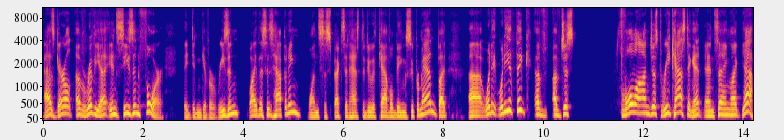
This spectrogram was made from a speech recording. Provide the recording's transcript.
as Geralt of Rivia in season four. They didn't give a reason why this is happening. One suspects it has to do with Cavill being Superman, but uh, what do what do you think of of just full on just recasting it and saying like, yeah,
